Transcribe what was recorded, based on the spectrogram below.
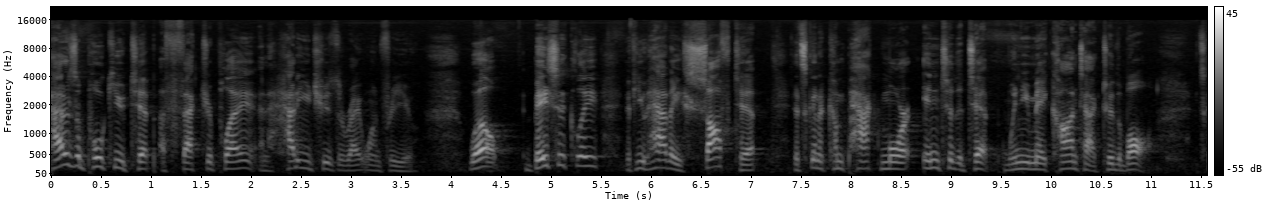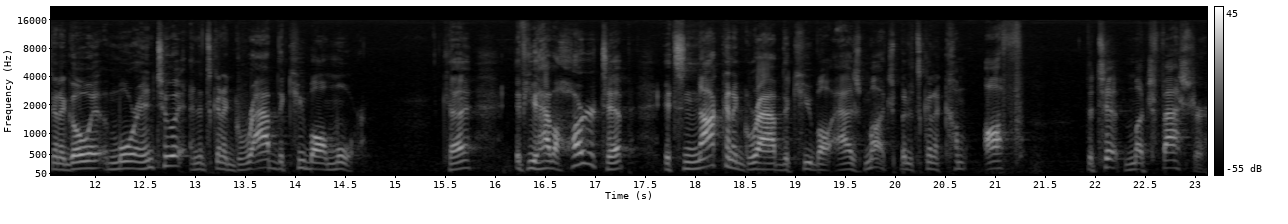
How does a pool cue tip affect your play and how do you choose the right one for you? Well, basically, if you have a soft tip, it's going to compact more into the tip when you make contact to the ball. It's going to go more into it and it's going to grab the cue ball more. Okay? If you have a harder tip, it's not going to grab the cue ball as much, but it's going to come off the tip much faster.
